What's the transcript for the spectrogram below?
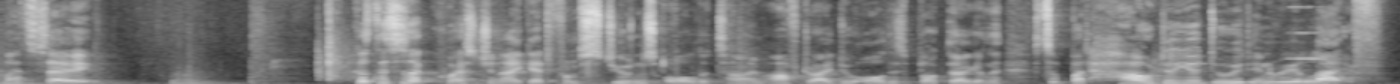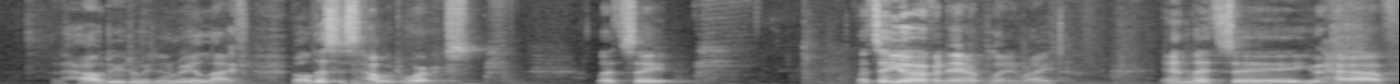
Let's say because this is a question I get from students all the time after I do all these block diagrams. So, but how do you do it in real life? But how do you do it in real life? Well, this is how it works. Let's say, let's say you have an airplane, right? And let's say you have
